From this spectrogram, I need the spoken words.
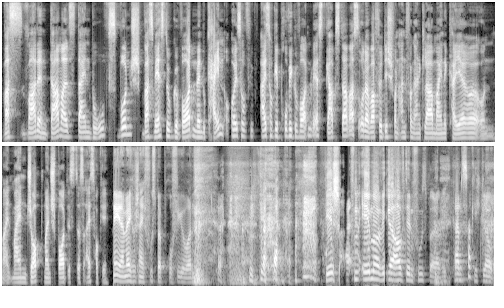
Was war denn damals dein Berufswunsch? Was wärst du geworden, wenn du kein Eishockey-Profi geworden wärst? Gab es da was oder war für dich von Anfang an klar, meine Karriere und mein, mein Job, mein Sport ist das Eishockey? Nee, dann wäre ich wahrscheinlich Fußballprofi geworden. Wir schaffen immer wieder auf den Fußball. Ich kann es nicht glauben.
